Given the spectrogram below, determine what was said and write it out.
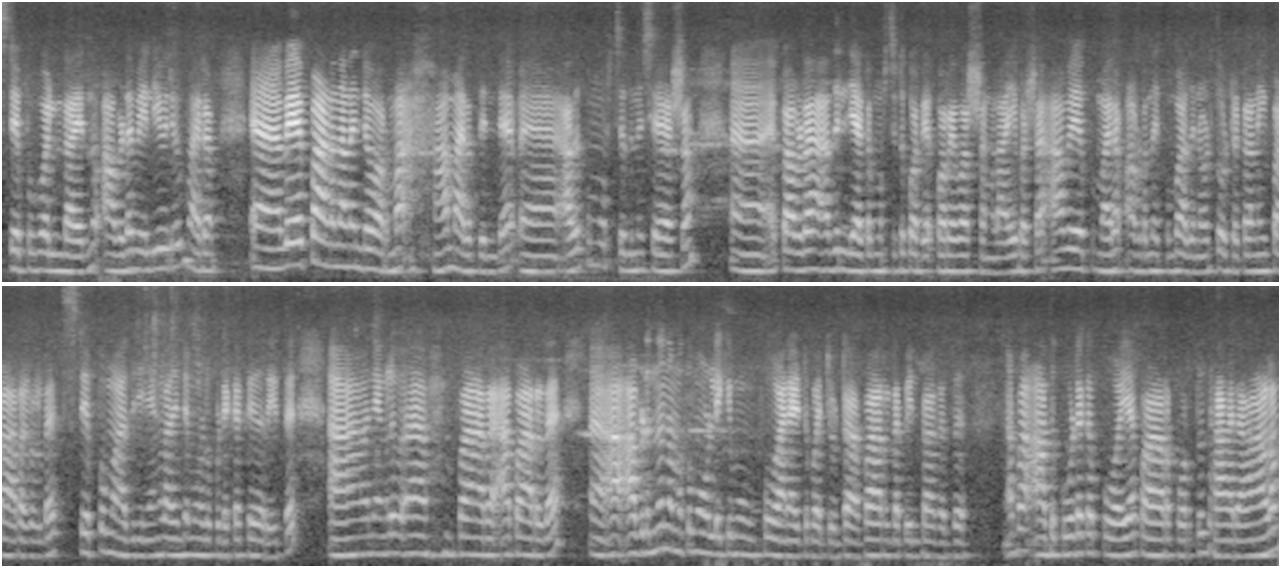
സ്റ്റെപ്പ് പോലെ ഉണ്ടായിരുന്നു. അവിടെ വലിയൊരു മരം. വേപ്പാണെന്നാണ് എന്റെ ഓർമ്മ. ആ മരത്തിന്റെ അതിപ്പോൾ മുറിച്ചതിന് ശേഷം ഇപ്പം അവിടെ അതില്ലാട്ട് മുറിച്ചിട്ട് കുറേ കുറേ വർഷങ്ങളായി. പക്ഷെ ആ വേപ്പ് മരം അവിടെ നിൽക്കുമ്പോൾ അതിനോട് തൊട്ടിട്ടാണ് ഈ പാറകളുടെ സ്റ്റെപ്പ് മാതിരി ഞങ്ങൾ അതിന്റെ മുകളിൽ കൂടെയൊക്കെ കയറിയിട്ട് ഞങ്ങൾ പാറ ആ പാറയുടെ അവിടുന്ന് നമുക്ക് മുകളിലേക്ക് പോകാനായിട്ട് പറ്റും കേട്ടോ ആ പാറയുടെ പിൻഭാഗത്ത്. അപ്പോൾ അത് കൂടെയൊക്കെ പോയ പാറപ്പുറത്ത് ധാരാളം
